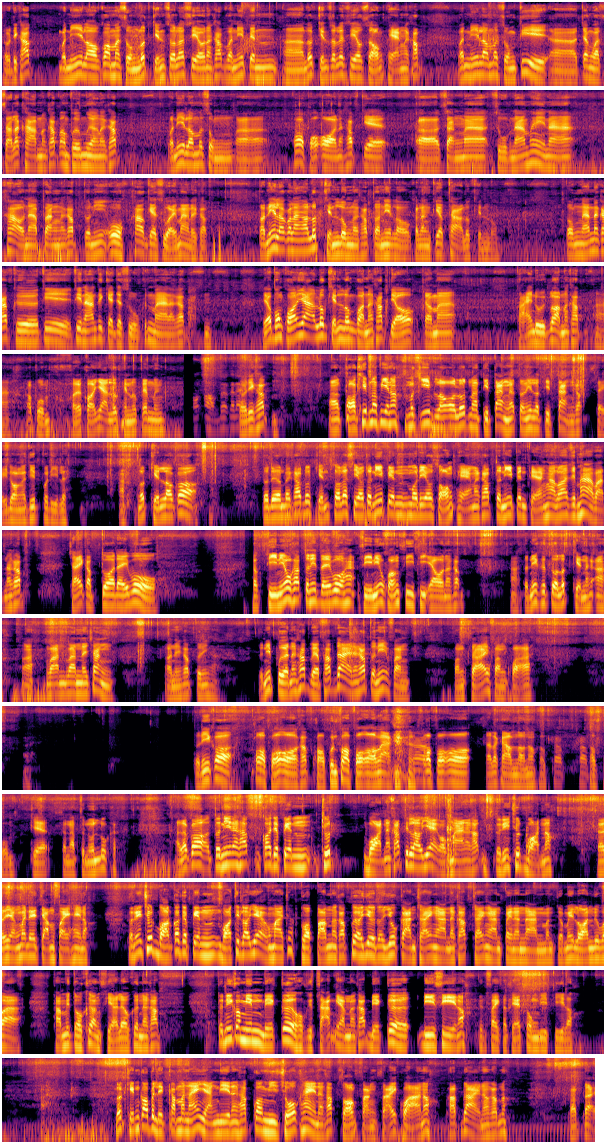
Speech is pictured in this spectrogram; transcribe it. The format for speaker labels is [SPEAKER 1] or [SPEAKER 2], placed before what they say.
[SPEAKER 1] สวัสดีครับ วันนี้เราก็มาส่งรถเข็นโซลาร์เซลล์นะครับ วันนี้เป็นรถเข็นโซลาร์เซลล์สองแผงนะครับ วันนี้เรามาส่งที่จังหวัดสารคามนะครับอำเภอเมืองนะครับ วันนี้เรามาส่งพ่อผออนะครับ แกสั่งมาสูบน้ำให้นาข้าวนาปรังนะครับ ตัวนี้โอ้ข้าวแกสวยมากเลยครับ ตอนนี้เรากำลังเอารถเข็นลงนะครับ ตอนนี้เรากำลังเทียบท่ารถเข็นลง ตรงนั้นนะครับคือที่ที่น้ำที่แกจะสูบขึ้นมานะครับ เดี๋ยวผมขออนุญาตรถเข็นลงก่อนนะครับ เดี๋ยวจะมา ถ่ายให้ดูอีกรอบนะครับ อ่า ครับผม ขอขออนุญาตรถเข็นรถแป๊บนึง
[SPEAKER 2] ออกออกด้วยก็ได้
[SPEAKER 1] สวัสดีครับ อ่า ต่อคลิปเนาะพี่เนาะ เมื่อกี้เราเอารถมาติดตั้งแล้ว ตอนนี้เราติดตั้งครับ ใส่ดวงอาทิตย์พอดีเลย อะ รถเข็นเราก็ตัวเดินไปครับ รถเข็นโซลาร์เซลล์ตัวนี้เป็นโมเดลสองแผงนะครับ ตัวนี้เป็นแผง 555 วัตต์นะครับ ใช้กับตัวไดโวกับ4นิ้วครับ ตัวนี้ไดโวฮะ4นิ้วของ CTL นะครับ อะตัวนี้คือตัวรถเข็นนะครับอะ อะวันวันในช่างอันนี้ครับตัวนี้ค่ะ ตัวนี้เปิดนะครับแบบพับได้นะครับ ตัวนี้ฝั่ง ฝั่งซ้ายฝั่งขวา ตัวนี้ก็พ่อพออครับ ขอบคุณพ่อพออมาก พ่อพออสารคามเราเนาะครับ
[SPEAKER 2] ครับครับ
[SPEAKER 1] ครับผมแกสนับสนุนลูกครับอะแล้วก็ตัวนี้นะครับก็จะเป็นชุดบอร์ดนะครับ ที่เราแยกออกมานะครับ ตัวนี้ชุดบอร์ดเนาะแต่ยังไม่ได้จำไฟให้เนาะตัวนี้ชุดบอร์ดก็จะเป็นบอร์ดที่เราแยกออกมาจากตัวปั๊มนะครับ เพื่อยืดอายุการใช้งานนะครับ ใช้งานไปนานๆมันจะไม่ร้อนหรือว่าทำให้ตัวเครื่องเสียเร็วขึ้นนะครับ ตัวนี้ก็มีเบรกเกอร์ 63 แอมป์นะครับ เบรกเกอร์ DC เนาะเป็นไฟกระแสตรง DC เรารถเข็นก็เป็นเหล็กกำมะไนท์อย่างดีนะครับ ก็มีโชคให้นะครับสองฝั่งซ้ายขวาเนาะพับได้นะครับเนาะพับได้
